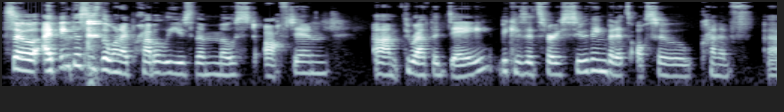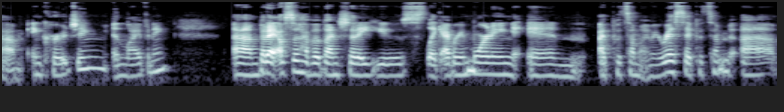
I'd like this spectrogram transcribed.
So I think this is the one I probably use the most often um, throughout the day because it's very soothing, but it's also kind of um, encouraging, enlivening. Um, but I also have a bunch that I use like every morning, In I put some on my wrist. I put some um,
